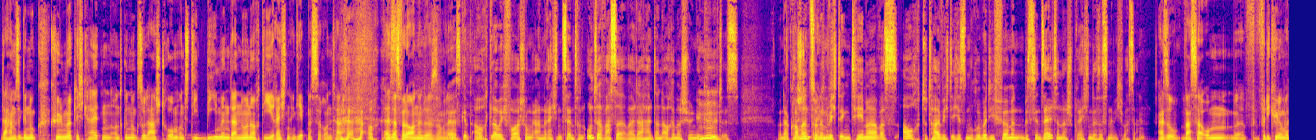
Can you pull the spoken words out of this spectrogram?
da haben sie genug Kühlmöglichkeiten und genug Solarstrom und die beamen dann nur noch die Rechenergebnisse runter. auch krass. Das wird auch eine Lösung. Oder? Es gibt auch, glaube ich, Forschung an Rechenzentren unter Wasser, weil da halt dann auch immer schön gekühlt mhm. ist. Und da kommen wir zu einem eigentlich. wichtigen Thema, was auch total wichtig ist und worüber die Firmen ein bisschen seltener sprechen. Das ist nämlich Wasser. Also Wasser um für die Kühlung,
